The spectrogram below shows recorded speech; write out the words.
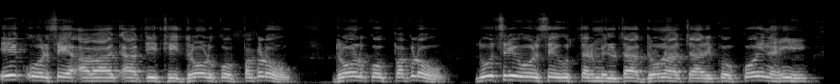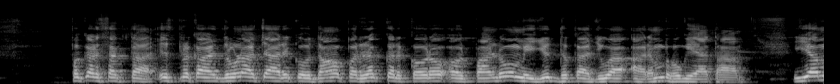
एक ओर से आवाज़ आती थी, द्रोण को पकड़ो, द्रोण को पकड़ो। दूसरी ओर से उत्तर मिलता, द्रोणाचार्य को कोई नहीं पकड़ सकता। इस प्रकार द्रोणाचार्य को दांव पर रखकर कौरव और पांडवों में युद्ध का जुआ आरंभ हो गया था। यम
